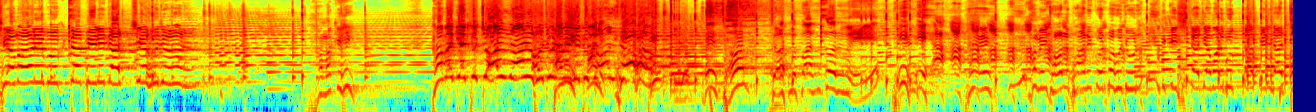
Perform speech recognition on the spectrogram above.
আছে আমার বুকটা পেরে যাচ্ছে হুজুর। আমাকে আমাকে একটু জল দাও হুজুর আমাকে একটু জল দাও। জল জল পান করবে? আমি জল পান করব হুজুর কৃষ্ণ যে আমার বুকটা পেরে যাচ্ছে!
